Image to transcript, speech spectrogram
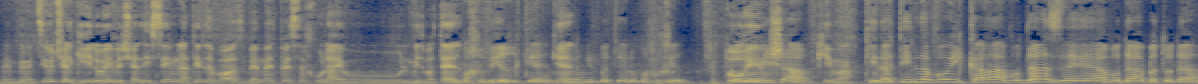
במציאות של גילוי ושל ניסים לעתיד לבוא, אז באמת פסח אולי הוא מתבטל. הוא מחוויר, כן. כן. הוא לא מתבטל, הוא מחוויר. ופורים, נשאר. כי מה? כי לעתיד לבוא, עיקר העבודה זה העבודה בתודעה.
